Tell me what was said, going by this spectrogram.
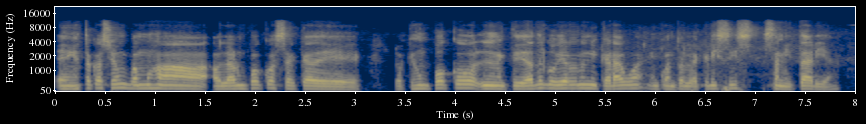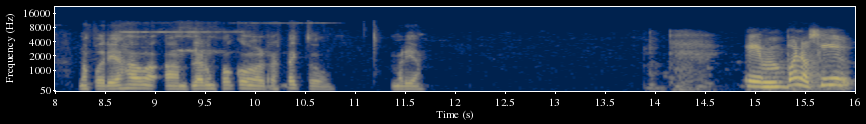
En esta ocasión vamos a hablar un poco acerca de lo que es un poco la actividad del gobierno de Nicaragua en cuanto a la crisis sanitaria. ¿Nos podrías ampliar un poco al respecto, María? Em, bueno, sí,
